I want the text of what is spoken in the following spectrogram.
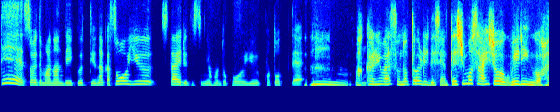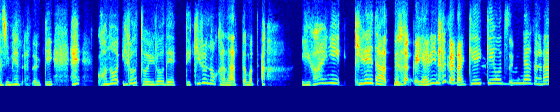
て、それで学んでいくっていう、なんかそういうスタイルですね、本当こういうことって。うん、わかります。その通りですよ。私も最初、ウェディングを始めた時、え、この色と色でできるのかなって思って、あ意外に綺麗だってなんかやりながら経験を積みながら、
